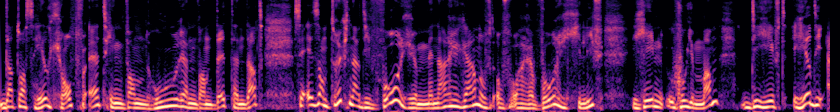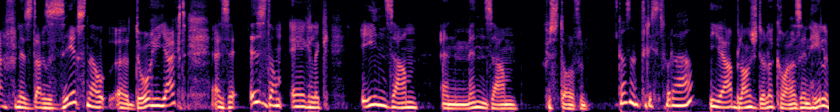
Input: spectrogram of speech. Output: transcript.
dat was heel grof. Het ging van hoer en van dit en dat. Zij is dan terug naar die vorige minnaar gegaan, of, of haar vorige lief, geen goede man. Die heeft heel die erfenis daar zeer snel uh, doorgejaagd. En zij is dan eigenlijk eenzaam en minzaam gestorven. Dat is een triest verhaal. Ja, Blanche Delacroix. Er zijn hele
